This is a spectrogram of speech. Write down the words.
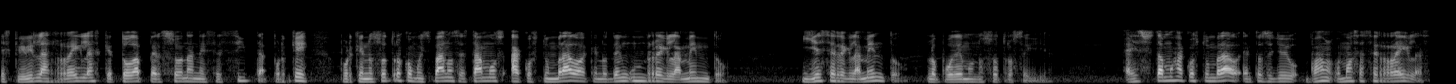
Escribir las reglas que toda persona necesita. ¿Por qué? Porque nosotros como hispanos estamos acostumbrados a que nos den un reglamento. Y ese reglamento lo podemos nosotros seguir. A eso estamos acostumbrados. Entonces yo digo, vamos a hacer reglas.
